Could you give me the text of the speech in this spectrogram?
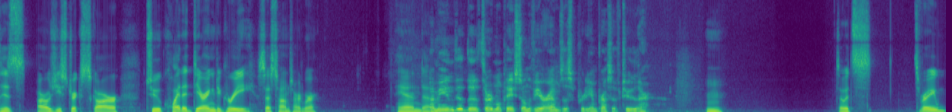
his rog strix scar to quite a daring degree says tom's hardware and uh, I mean, the, the thermal paste on the VRMs is pretty impressive too. There. Hmm. So it's it's very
